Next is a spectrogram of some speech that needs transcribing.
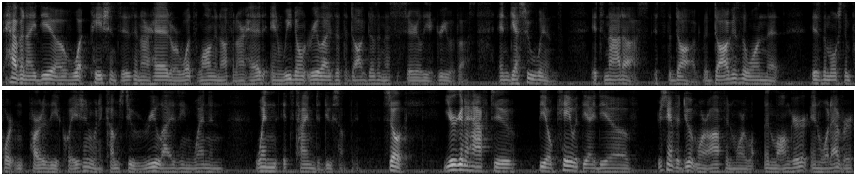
have an idea of what patience is in our head or what's long enough in our head, and we don't realize that the dog doesn't necessarily agree with us. And guess who wins? It's not us, it's the dog. The dog is the one that is the most important part of the equation when it comes to realizing when and when it's time to do something. So you're going to have to be okay with the idea of you're just gonna have to do it more often, more and longer, and whatever.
